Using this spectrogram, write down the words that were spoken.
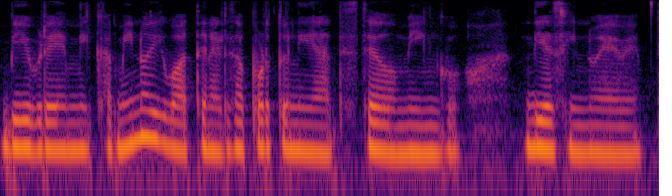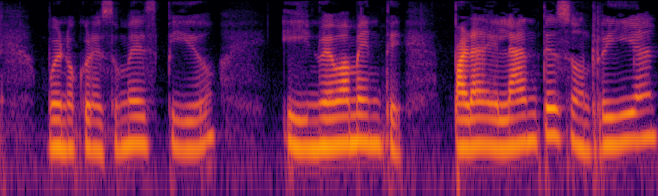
vibre en mi camino y voy a tener esa oportunidad este domingo 19. Bueno, con eso me despido y nuevamente, para adelante, sonrían,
